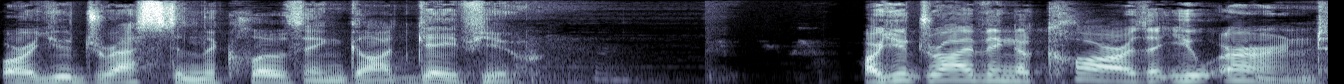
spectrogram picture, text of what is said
Or are you dressed in the clothing God gave you? Are you driving a car that you earned?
